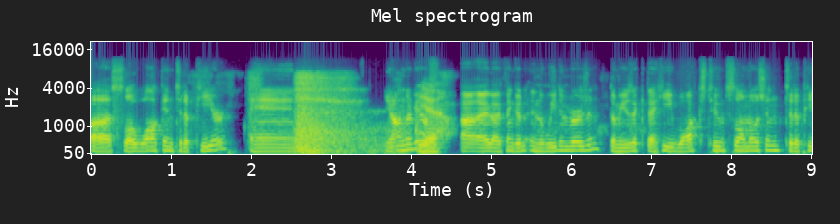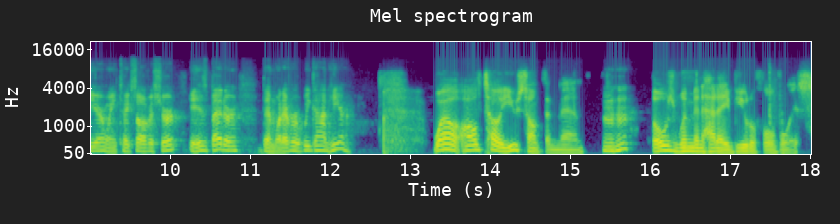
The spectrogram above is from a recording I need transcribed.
uh, slow walk into the pier, and you know I'm gonna be honest. Yeah, I, I think in, in the Whedon version, the music that he walks to in slow motion to the pier when he takes off his shirt is better than whatever we got here. Well, I'll tell you something, man. Mm-hmm. Those women had a beautiful voice.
